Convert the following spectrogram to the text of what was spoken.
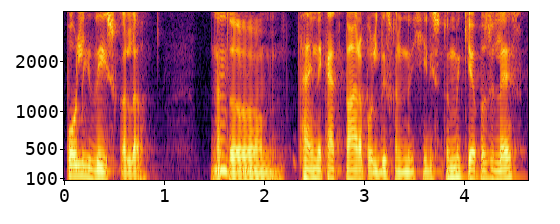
πολύ δύσκολο. Να το... Θα είναι κάτι πάρα πολύ δύσκολο να το χειριστούμε και όπως λες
